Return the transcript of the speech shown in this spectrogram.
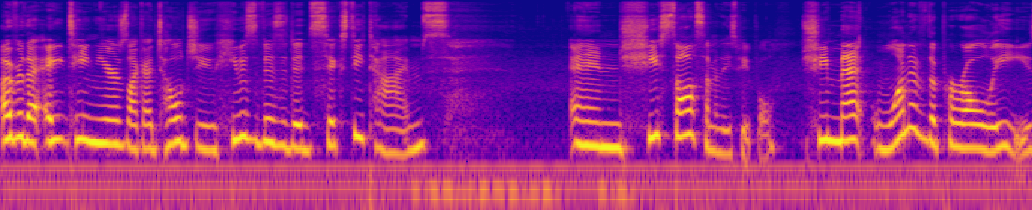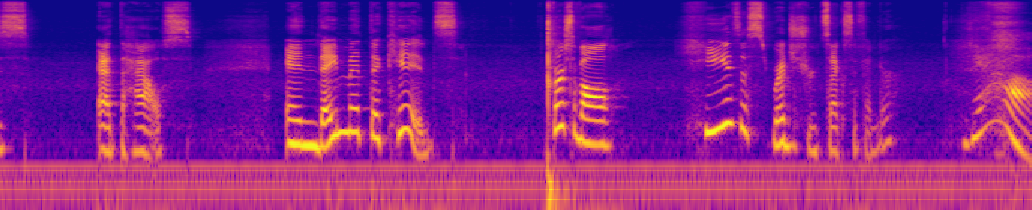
Over the 18 years like i told you he was visited 60 times and she saw some of these people. She met one of the parolees at the house and they met the kids first of all he is a registered sex offender Yeah.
